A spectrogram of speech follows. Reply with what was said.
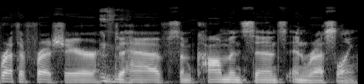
breath of fresh air Mm-hmm. to have some common sense in wrestling.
